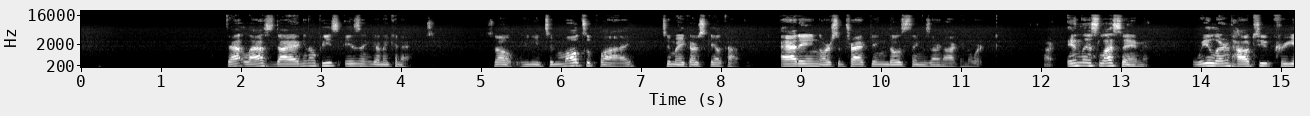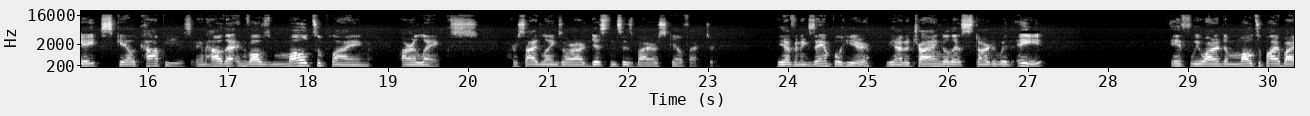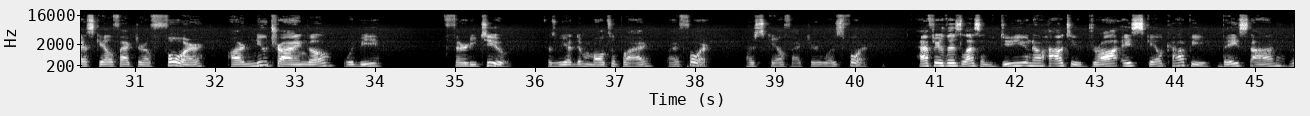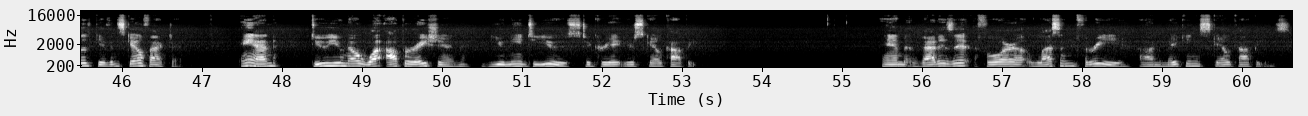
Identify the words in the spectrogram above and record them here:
that last diagonal piece isn't going to connect. So we need to multiply to make our scale copy. Adding or subtracting, those things are not going to work. Right. In this lesson, we learned how to create scale copies and how that involves multiplying our lengths, our side lengths or our distances by our scale factor. We have an example here. We had a triangle that started with 8. If we wanted to multiply by a scale factor of 4, our new triangle would be 32 because we had to multiply by 4. Our scale factor was 4. After this lesson, do you know how to draw a scale copy based on the given scale factor? And do you know what operation you need to use to create your scale copy? And that is it for lesson three on making scale copies.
